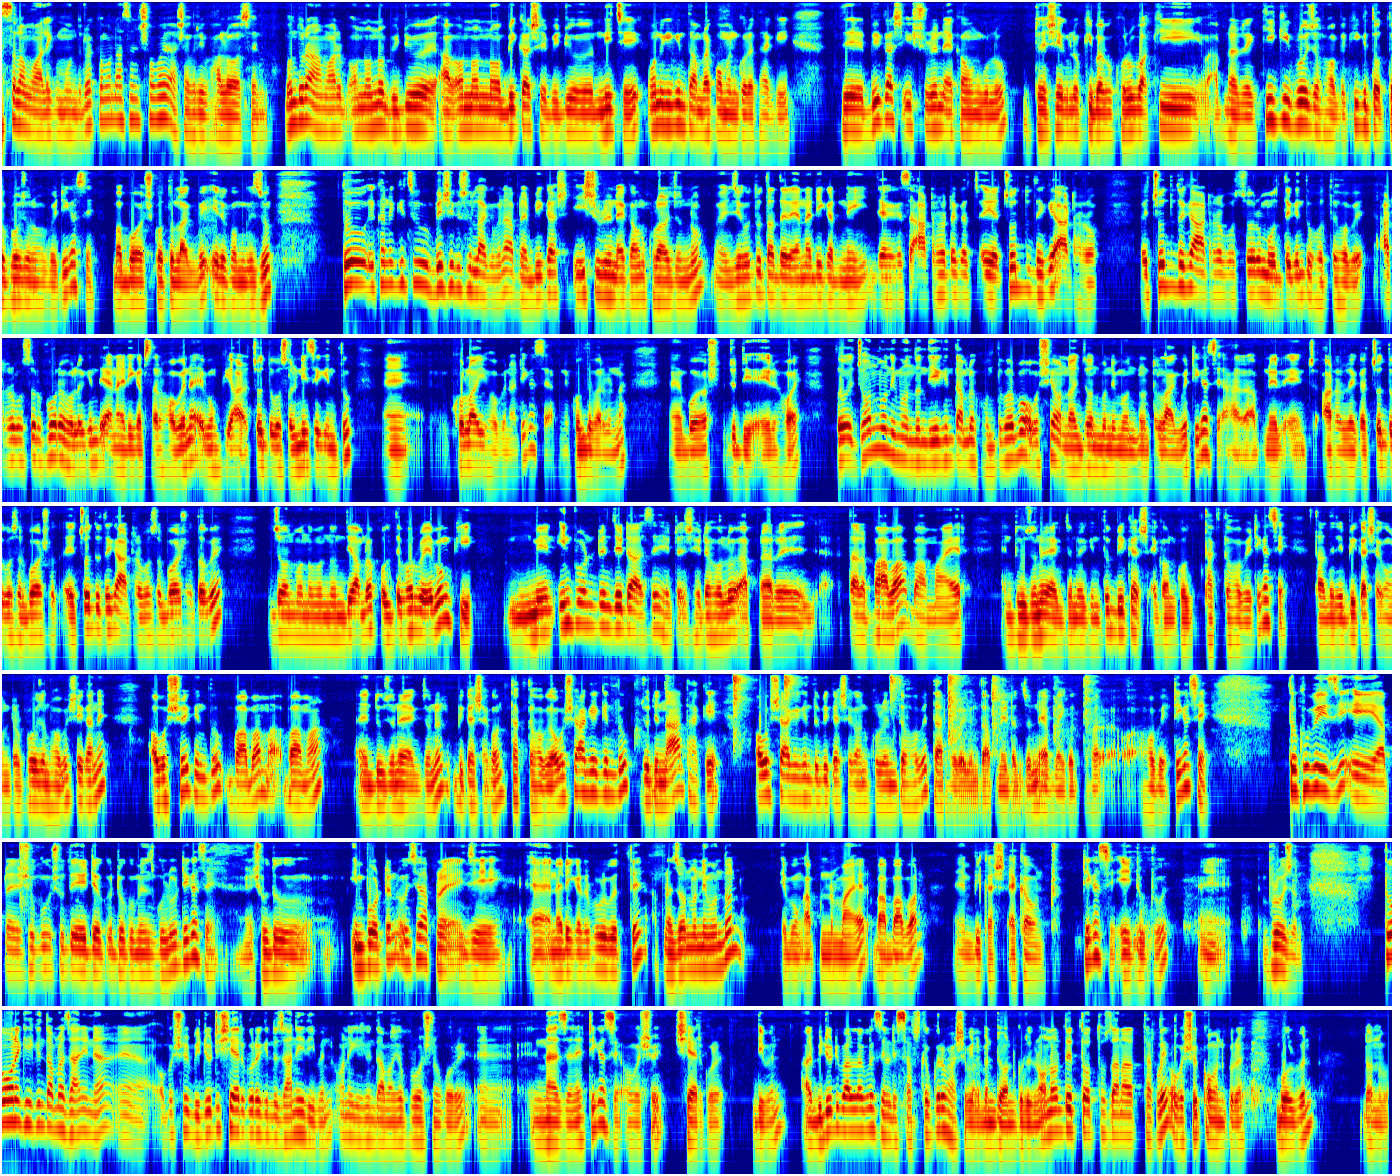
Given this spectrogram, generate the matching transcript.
আসসালামু আলাইকুম বন্ধুরা, কেমন আছেন সবাই? আশা করি ভালো আছেন। বন্ধুরা, আমার অন্যান্য ভিডিও, অন্যান্য বিকাশের ভিডিও নিচে অনেকে কিন্তু আমরা কমেন্ট করে থাকি যে, বিকাশ স্টুডেন্ট অ্যাকাউন্টগুলো সেগুলো কীভাবে খুলবো বা কি আপনার কি কি প্রয়োজন হবে, কি কি তথ্য প্রয়োজন হবে, ঠিক আছে? বা বয়স কত লাগবে, এরকম কিছু। তো এখানে কিছু, বেশি কিছু লাগবে না আপনার বিকাশ স্টুডেন্ট অ্যাকাউন্ট খোলার জন্য। যেহেতু তাদের এনআইডি কার্ড নেই, দেখা গেছে আঠারো টাকা চোদ্দ থেকে আঠারো। চোদ্দ থেকে আঠারো বছর মধ্যে কিন্তু হতে হবে। আঠারো বছর পরে হলে কিন্তু এনআইডি কার্ড স্যার হবে না এবং কি আর চোদ্দ বছর নিচে কিন্তু খোলাই হবে না, ঠিক আছে? আপনি খুলতে পারবেন না বয়স যদি এর হয়। তো জন্ম নিবন্ধন দিয়ে কিন্তু আমরা খুলতে পারব। অবশ্যই অনলাইন জন্ম নিবন্ধনটা লাগবে, ঠিক আছে? আর আপনার আঠারো থেকে চোদ্দ বছর বয়স চোদ্দ থেকে আঠারো বছর বয়স হতে হবে। জন্ম নিবন্ধন দিয়ে আমরা খুলতে পারব এবং কি মেন ইম্পর্টেন্ট যেটা আছে সেটা সেটা হলো আপনার তার বাবা বা মায়ের দুজনের একজনের কিন্তু বিকাশ অ্যাকাউন্ট থাকতে হবে, ঠিক আছে? তাদের এই বিকাশ অ্যাকাউন্টের প্রয়োজন হবে সেখানে। অবশ্যই কিন্তু বাবা মা, বা মা দুজনের একজনের বিকাশ অ্যাকাউন্ট থাকতে হবে। অবশ্যই আগে কিন্তু যদি না থাকে, অবশ্যই আগে কিন্তু বিকাশ অ্যাকাউন্ট খুলে নিতে হবে। তারপরে কিন্তু আপনি এটার জন্য অ্যাপ্লাই করতে হবে, ঠিক আছে? তো খুবই ইজি এই আপনার শুধু এই ডকুমেন্টসগুলো, ঠিক আছে? শুধু ইম্পর্টেন্ট হয়েছে আপনার এই যে এনআইডি কার্ডের পরিবর্তে আপনার জন্ম নিবন্ধন এবং আপনার মায়ের বা বাবার বিকাশ অ্যাকাউন্ট ঠিক আছে? এই দুটো প্রয়োজন। তো অনেকে কিন্তু আমরা জানি না অবশ্যই ভিডিওটি শেয়ার করে কিন্তু জানিয়ে দিবেন। অনেকে কিন্তু আমাকে প্রশ্ন করে না জানে, ঠিক আছে? অবশ্যই শেয়ার করে দিবেন। আর ভিডিওটি ভালো লাগলে চ্যানেলটি সাবস্ক্রাইব করে ভাষা বলবেন ডন করে দিবেন। অন্যদের তথ্য জানার থাকলে অবশ্যই কমেন্ট করে বলবেন। ধন্যবাদ।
